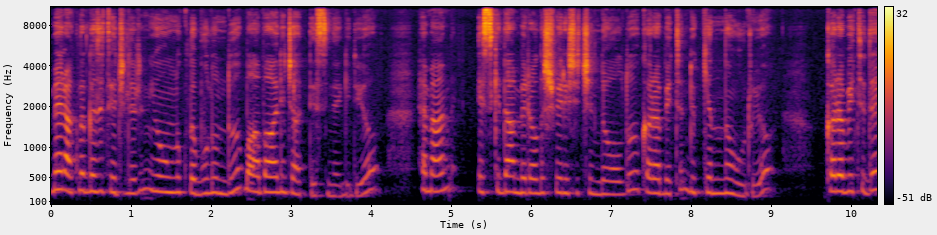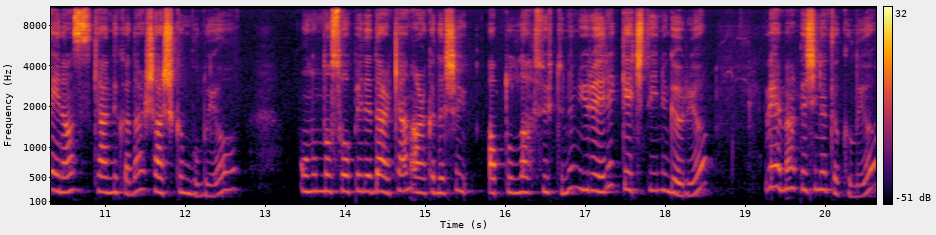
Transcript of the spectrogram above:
Merakla gazetecilerin yoğunlukla bulunduğu Babali Caddesi'ne gidiyor. Hemen eskiden beri alışveriş içinde olduğu Karabet'in dükkanına uğruyor. Karabet'i de en az kendi kadar şaşkın buluyor. Onunla sohbet ederken arkadaşı Abdullah Zühtü'nün yürüyerek geçtiğini görüyor ve hemen peşine takılıyor.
